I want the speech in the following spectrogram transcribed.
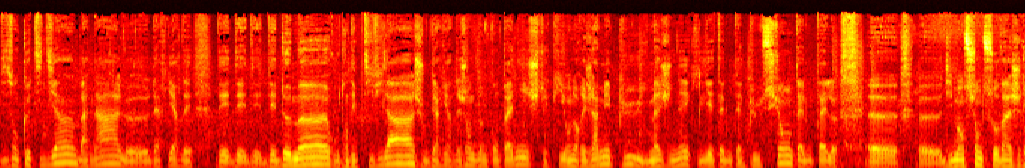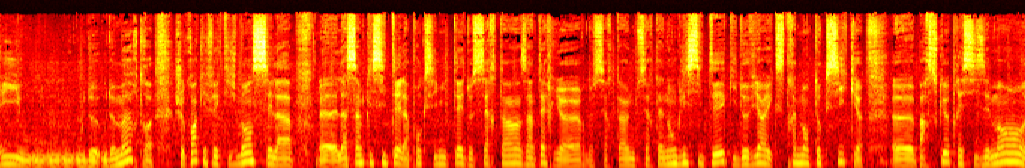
disons quotidien, banal, derrière des, des, demeures ou dans des petits villages ou derrière des gens de bonne compagnie chez qui on n'aurait jamais pu imaginer qu'il y ait telle ou telle pulsion, telle ou telle euh, dimension de sauvagerie ou, de, meurtre. Je crois qu'effectivement c'est la, la simplicité, la proximité de certains intérieurs, de certains, une certaine anglicité qui devient extrêmement toxique parce que précisément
